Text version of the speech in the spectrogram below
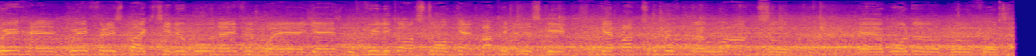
Great, uh, great finish by Coutinho more than anything, but uh, yeah, we've really got to start getting back into this game, get back to the rhythm where we at. So, uh, 1 0 up.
